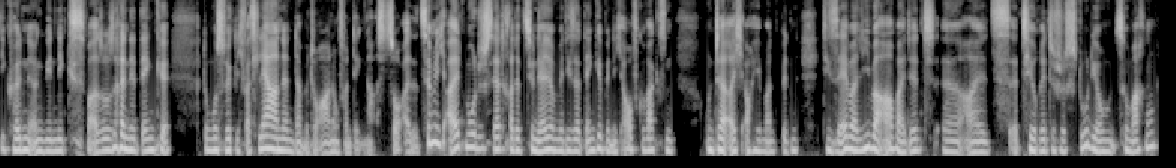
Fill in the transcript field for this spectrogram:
die können irgendwie nichts, war so seine Denke. Du musst wirklich was lernen, damit du Ahnung von Dingen hast. So, also ziemlich altmodisch, sehr traditionell und mit dieser Denke bin ich aufgewachsen und da ich auch jemand bin, die selber lieber arbeitet, äh, als äh, theoretisches Studium zu machen,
